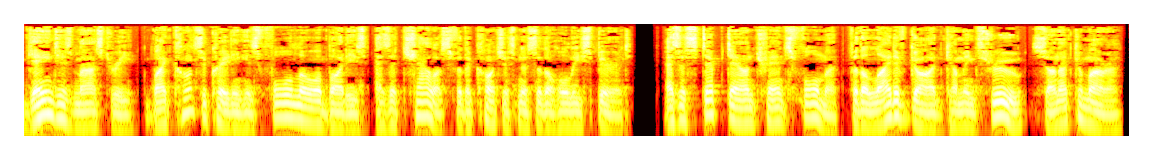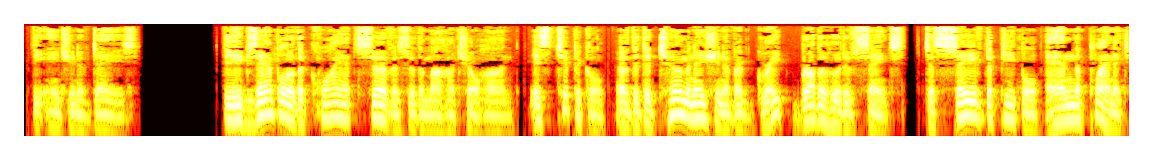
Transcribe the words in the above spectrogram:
gained his mastery by consecrating his four lower bodies as a chalice for the consciousness of the Holy Spirit as a step-down transformer for the light of God coming through Sanat Kumara, the Ancient of Days. The example of the quiet service of the Mahachohan is typical of the determination of a great brotherhood of saints to save the people and the planet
